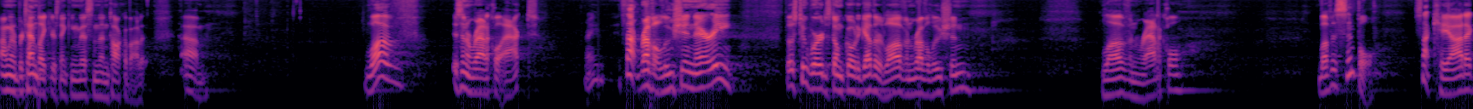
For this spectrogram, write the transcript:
I'm going to pretend like you're thinking this and then talk about it. Um, love isn't a radical act, right? It's not revolutionary. Those two words don't go together love and revolution, love and radical. Love is simple, it's not chaotic,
